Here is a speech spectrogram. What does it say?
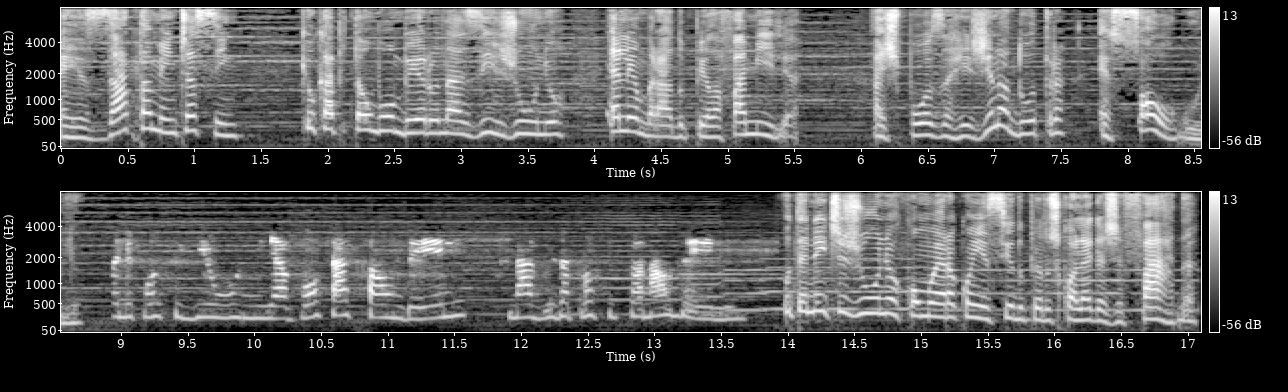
É exatamente assim que o capitão bombeiro Nazir Júnior é lembrado pela família. A esposa Regina Dutra é só orgulho. Ele conseguiu unir a vocação dele na vida profissional dele. O tenente Júnior, como era conhecido pelos colegas de farda,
